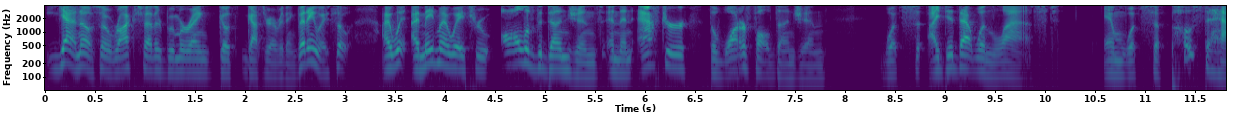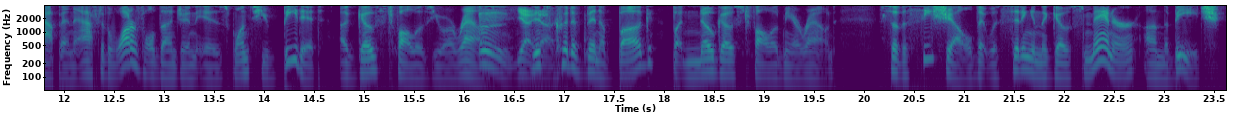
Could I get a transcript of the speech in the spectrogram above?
yeah, no. So Roc's Feather Boomerang go, got through everything. But anyway, so I went, I made my way through all of the dungeons, and then after the waterfall dungeon, what's I did that one last. And what's supposed to happen after the waterfall dungeon is once you beat it, a ghost follows you around. Mm, yeah, this yeah. could have been a bug, but no ghost followed me around. So the seashell that was sitting in the ghost's manor on the beach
